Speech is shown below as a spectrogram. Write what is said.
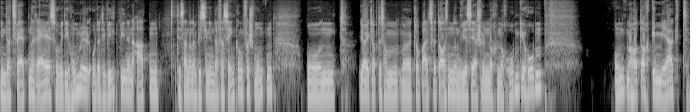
in der zweiten Reihe, so wie die Hummel oder die Wildbienenarten, die sind dann ein bisschen in der Versenkung verschwunden. Und ja, ich glaube, das haben äh, Global 2000 und wir sehr schön noch nach oben gehoben. Und man hat auch gemerkt,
